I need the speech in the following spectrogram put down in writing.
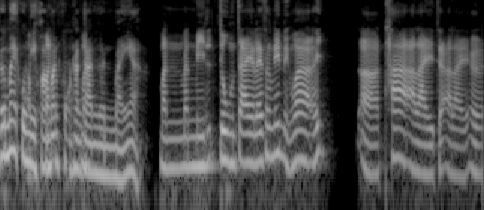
คือไม่คุณมีความมันมั่นคงทางการเงินไหมอะ มันมันมีจูงใจอะไรสักนิดหนึ่งว่าเฮ้ยอ่าถ้าอะไรจะอะไร เออ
